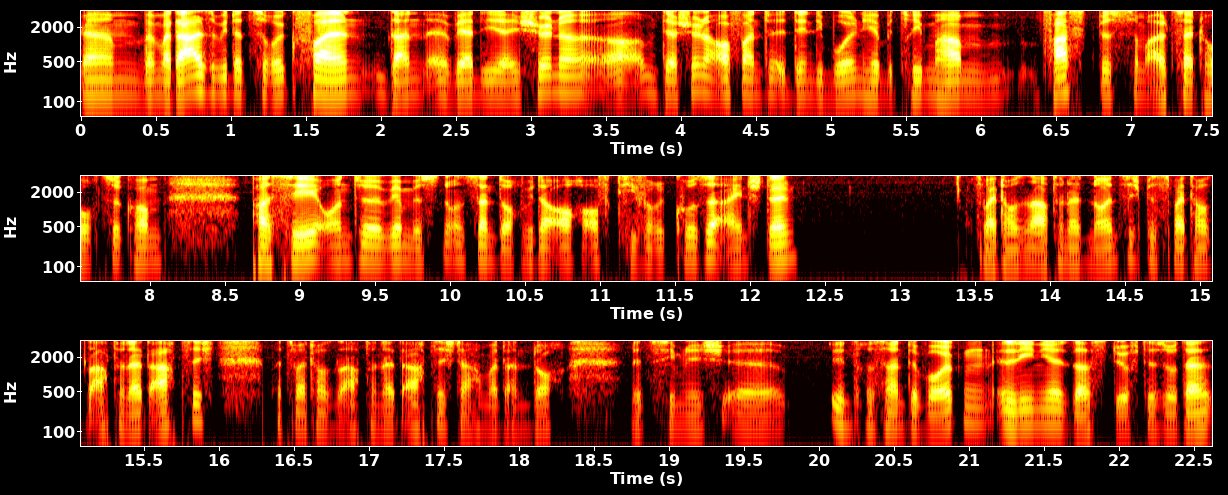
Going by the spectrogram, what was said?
Ähm, wenn wir da also wieder zurückfallen, dann äh, wäre äh, der schöne Aufwand, äh, den die Bullen hier betrieben haben, fast bis zum Allzeithoch zu kommen, passé und äh, wir müssten uns dann doch wieder auch auf tiefere Kurse einstellen. 2890 bis 2880. Bei 2880, da haben wir dann doch eine ziemlich äh, interessante Wolkenlinie. Das dürfte so da,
